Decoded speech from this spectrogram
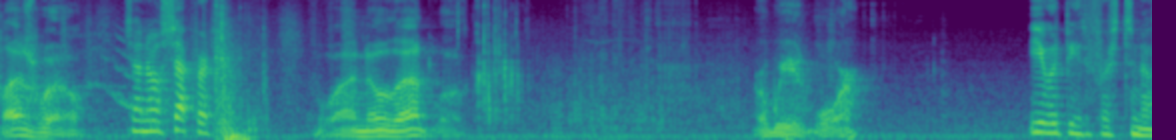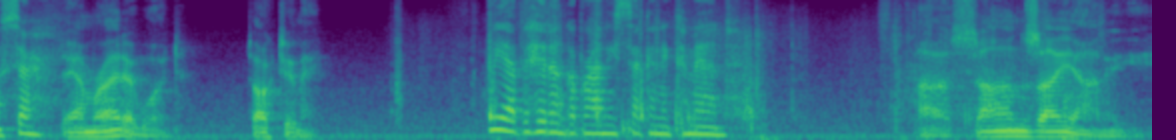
Laswell. General Shepherd. Oh, I know that look. Are we at war? You would be the first to know, sir. Damn right I would. Talk to me. We have a hit on Ghorbrani's second in command. Hassan Zyani,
